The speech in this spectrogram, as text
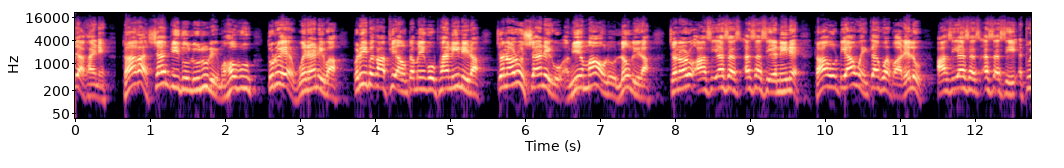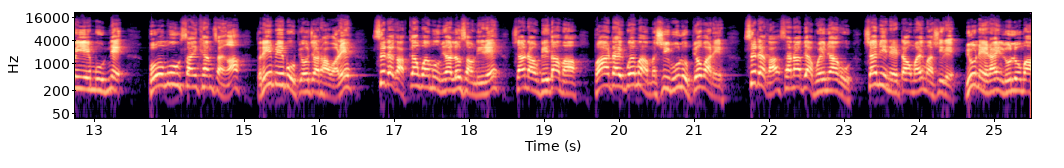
ပြခိုင်းတယ်ဒါကရှမ်းပြည်သူလူထုတွေမဟုတ်ဘူးသူတို့ရဲ့ဝန်ထမ်းတွေပါပရိပကဖြစ်အောင်တမင်ကိုဖန်တီးနေတာကျွန်တော်တို့ရှမ်းတွေကိုအမြင်မအောင်လို့လုပ်နေတာကျွန်တော်တို့ RCSS SSC အနေနဲ့ဒါကိုတရားဝင်ကန့်ကွက်ပါတယ်လို့ RCSS SSC အတွင်းရေးမှူးနဲ့ဗိုလ်မှူးဆိုင်ခမ်းဆန်ကသတင်းပေးဖို့ပြောကြားထားပါတယ် စစ်တပ်ကကန့်ကွက်မှုများလှုပ်ဆောင်နေတယ်ရှမ်းတောင်ဒေသမှာဘာတိုက်ပွဲမှမရှိဘူးလို့ပြောပါတယ်စစ်တပ်ကဆန္ဒပြပွဲများကိုရှမ်းပြည်နယ်တောင်ပိုင်းမှာရှိတဲ့မြို့နယ်တိုင်းလိုလိုမှာ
